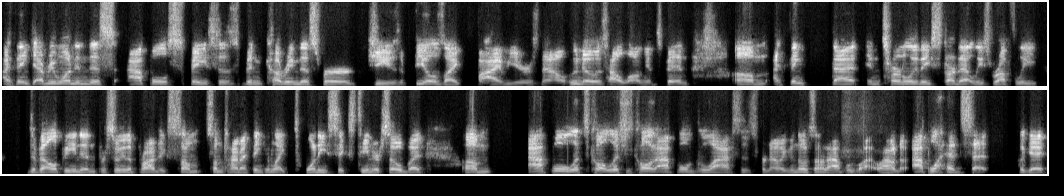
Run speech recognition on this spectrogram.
I think everyone in this Apple space has been covering this for, geez, it feels like five years now. Who knows how long it's been? Um, I think that internally they started at least roughly developing and pursuing the project some sometime I think in like 2016 or so. But um, Apple, let's call let's just call it Apple glasses for now, even though it's not Apple glass. I don't know, Apple headset. Okay,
